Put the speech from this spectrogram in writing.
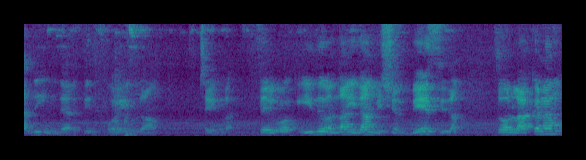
அது இந்த இடத்தில் குறைவு தான் சரிங்களா? சரி ஓகே இது வந்தால் இதான் விஷயம். பேஸ் இதான். ஸோ லக்னம்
